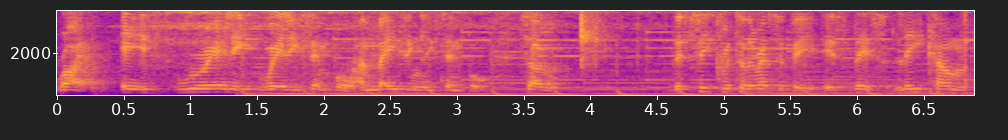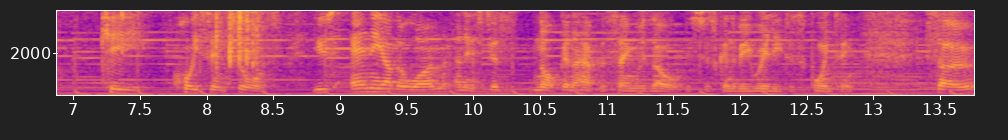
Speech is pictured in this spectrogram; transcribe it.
Right, it is really, really simple, amazingly simple. So, the secret to the recipe is this Lee Kum Kee hoisin sauce. Use any other one and it's just not going to have the same result. It's just going to be really disappointing. So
